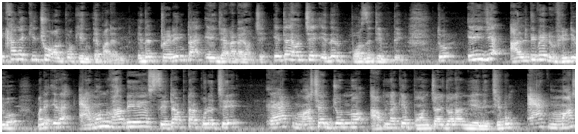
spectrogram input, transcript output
এখানে কিছু অল্প কিনতে পারেন। এদের ট্রেডিংটা এই জায়গাটায় হচ্ছে। এটাই হচ্ছে এদের পজিটিভ দিক। তো এই যে আলটিমেট ভিডিও মানে এরা এমনভাবে সেট আপটা করেছে, এক মাসের জন্য আপনাকে পঞ্চাশ ডলার নিয়ে নিচ্ছে এবং এক মাস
